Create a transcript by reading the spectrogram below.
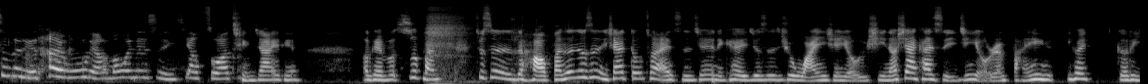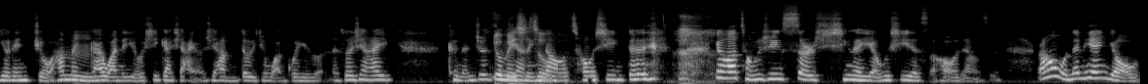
真的也太无聊了吧？为这件事情要说要请假一天。OK，不是反 就是好，反正就是你现在多出来时间，你可以就是去玩一些游戏。然后现在开始已经有人反映，因为隔离有点久，他们嗯该玩的游戏、该下游戏，他们都已经玩过一轮了，所以现在可能就是又没事做面临到重新 对，又要重新 search 新的游戏的时候这样子。然后我那天有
